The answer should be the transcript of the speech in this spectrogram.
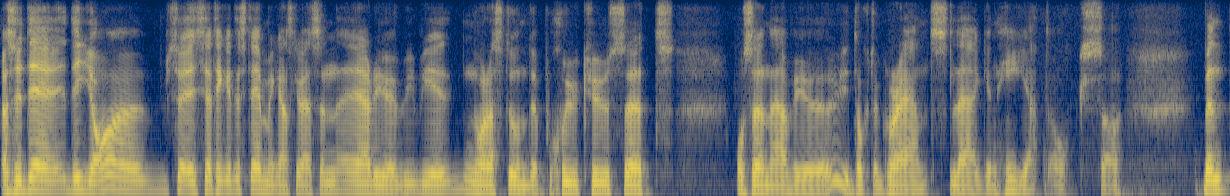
alltså det, det jag, så, så jag tänker att det stämmer ganska väl. Sen är det ju, vi, vi är några stunder på sjukhuset. Och sen är vi ju i Dr. Grants lägenhet också. Men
